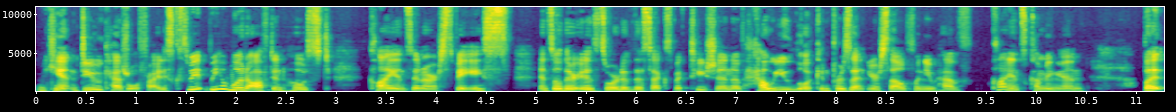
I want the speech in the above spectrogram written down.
we can't do casual Fridays because we, we would often host clients in our space. And so there is sort of this expectation of how you look and present yourself when you have clients coming in. But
